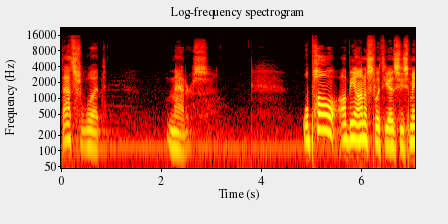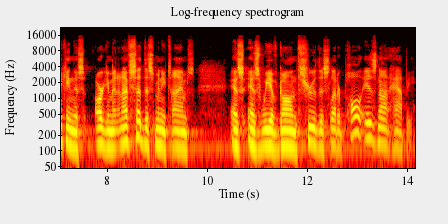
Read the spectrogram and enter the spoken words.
That's what matters. Well, Paul, I'll be honest with you as he's making this argument, and I've said this many times as, as we have gone through this letter, Paul is not happy.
